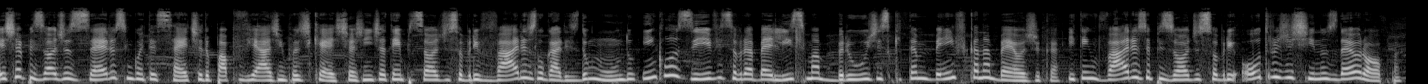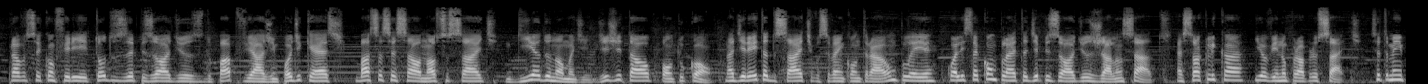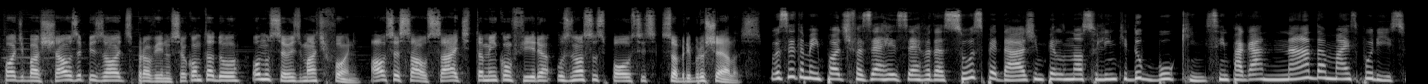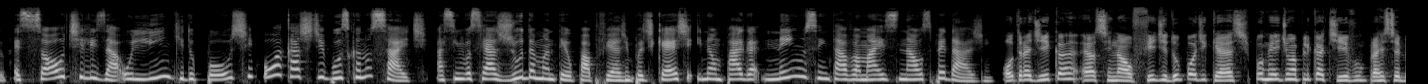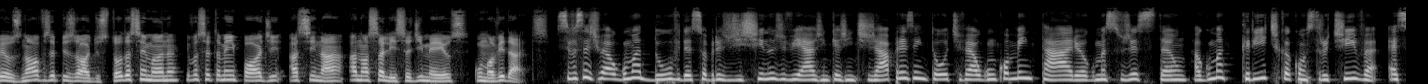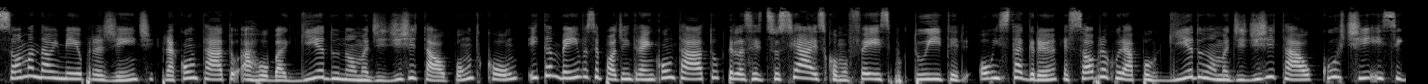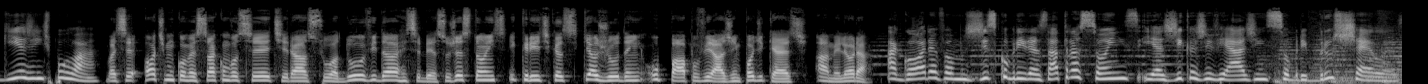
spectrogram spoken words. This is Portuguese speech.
Este é o episódio 057 do Papo Viagem Podcast. A gente já tem episódios sobre vários lugares do mundo, inclusive sobre a belíssima Bruges, que também fica na Bélgica. E tem vários episódios sobre outros destinos da Europa. Para você conferir todos os episódios do Papo Viagem Podcast, basta acessar o nosso site guia do digital.com. Na direita do site você vai encontrar um player com a lista completa de episódios já lançados. É só clicar e ouvir no próprio site. Você também pode baixar os episódios para ouvir no seu computador ou no seu smartphone. Ao acessar o site, também confira os nossos posts sobre Bruxelas. Você também pode fazer a reserva da sua hospedagem pelo nosso link do Booking, sem pagar nada mais por isso. É só utilizar o link do post ou a caixa de busca no site. Assim você ajuda a manter o Papo Viagem Podcast e não paga nem um centavo a mais na hospedagem. Outra dica é assinar o feed do podcast por meio de um aplicativo para receber os novos episódios toda semana e você também pode assinar a nossa lista de e-mails com novidades. Se você tiver alguma dúvida sobre os destinos de viagem que a gente já apresentou, tiver algum comentário, alguma sugestão, alguma crítica construtiva, é só mandar um e-mail para a gente para contato arroba guia do digital.com e também você pode entrar em contato pelas redes sociais como Facebook, Twitter ou Instagram. É só procurar por Guia do Nômade Digital, curtir e seguir a gente por lá. Vai ser ótimo conversar com você, tirar a sua dúvida, receber sugestões e críticas que ajudem o Papo Viagem Podcast a melhorar. Agora vamos descobrir as atrações e as dicas de viagem sobre Bruxelas.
